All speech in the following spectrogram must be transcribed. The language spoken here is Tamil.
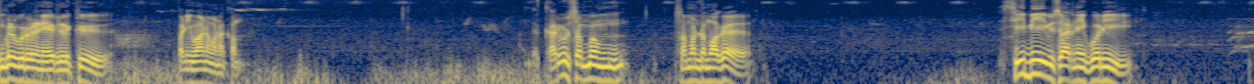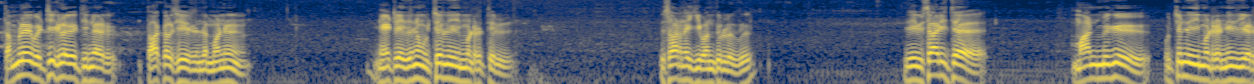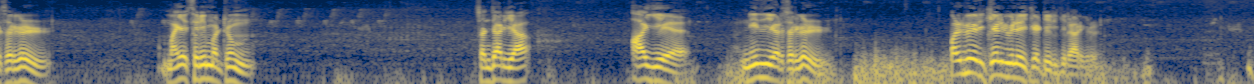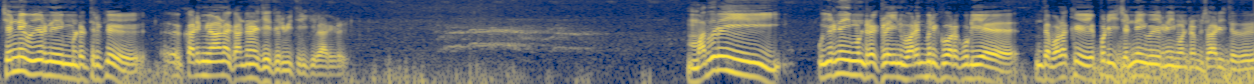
உங்கள் உறவு நேர்களுக்கு பணிவான வணக்கம். இந்த கரூர் சம்பவம் சம்பந்தமாக சிபிஐ விசாரணை கோரி தமிழக வெற்றி கழகத்தினர் தாக்கல் செய்திருந்த மனு நேற்றைய தினம் உச்சநீதிமன்றத்தில் விசாரணைக்கு வந்துள்ளது. இதை விசாரித்த மாண்புமிகு உச்சநீதிமன்ற நீதியரசர்கள் மகேஸ்வரி மற்றும் சஞ்சாரியா ஆகிய நீதியரசர்கள் பல்வேறு கேள்விகளை கேட்டிருக்கிறார்கள். சென்னை உயர்நீதிமன்றத்திற்கு கடுமையான கண்டனத்தை தெரிவித்திருக்கிறார்கள். மதுரை உயர்நீதிமன்ற கிளையின் வரம்பிற்கு வரக்கூடிய இந்த வழக்கு எப்படி சென்னை உயர்நீதிமன்றம் விசாரித்தது?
